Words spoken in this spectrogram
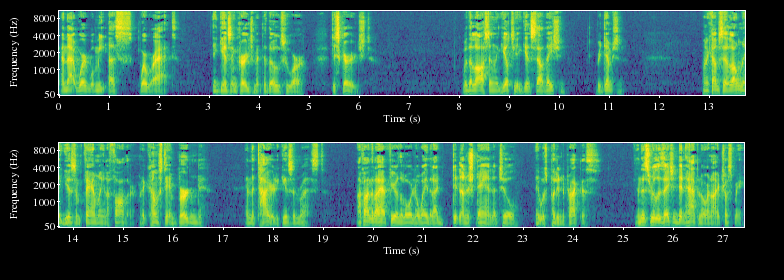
And that word will meet us where we're at. It gives encouragement to those who are discouraged. With the lost and the guilty, it gives salvation redemption. When it comes to the lonely, it gives them family and a father. When it comes to burdened and the tired, it gives them rest. I find that I have fear of the Lord in a way that I didn't understand until it was put into practice. And this realization didn't happen overnight, trust me,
